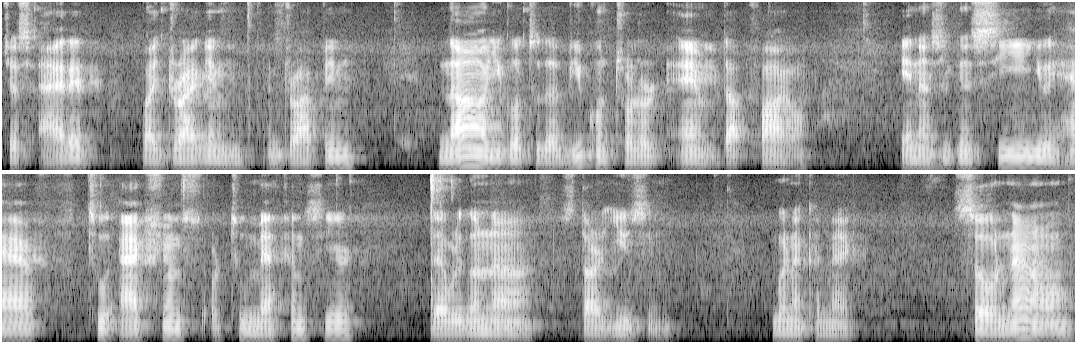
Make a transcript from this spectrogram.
just added by dragging and dropping. Now you go to the view controller m.file, and as you can see, you have two actions or two methods here that we're gonna start using. We're gonna connect. So now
